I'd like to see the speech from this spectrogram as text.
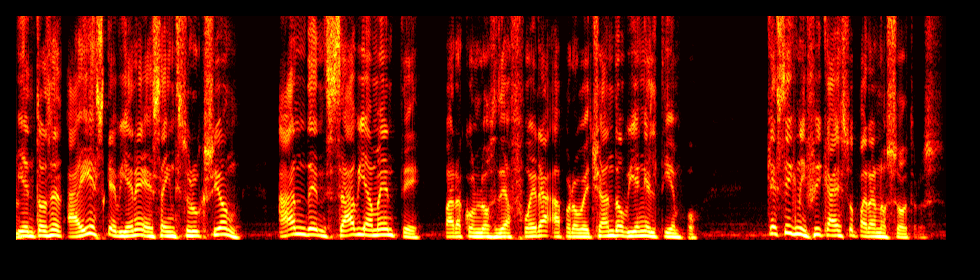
Y entonces ahí es que viene esa instrucción anden sabiamente para con los de afuera, aprovechando bien el tiempo. ¿Qué significa eso para nosotros?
